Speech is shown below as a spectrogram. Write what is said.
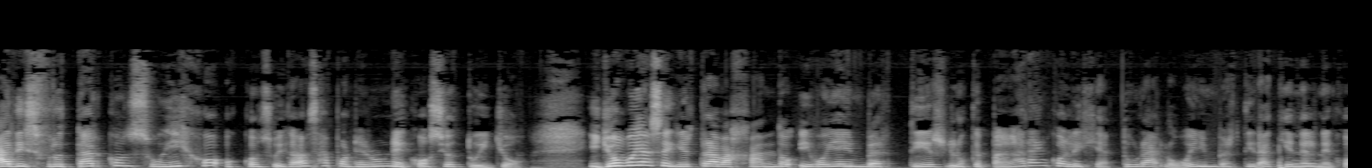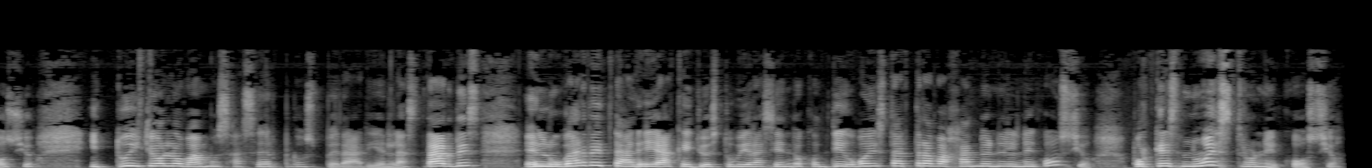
a disfrutar con su hijo o con su hija. Vamos a poner un negocio tú y yo. Y yo voy a seguir trabajando y voy a invertir lo que pagara en colegiatura, lo voy a invertir aquí en el negocio y tú y yo lo vamos a hacer prosperar. Y en las tardes, en lugar de tarea que yo estuviera haciendo contigo, voy a estar trabajando en el negocio porque es nuestro negocio.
